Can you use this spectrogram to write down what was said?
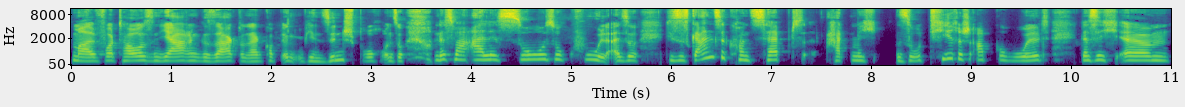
mal vor tausend Jahren gesagt und dann kommt irgendwie ein Sinnspruch und so. Und das war alles so, so cool. Also dieses ganze Konzept hat mich so tierisch abgeholt, dass ich ähm,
